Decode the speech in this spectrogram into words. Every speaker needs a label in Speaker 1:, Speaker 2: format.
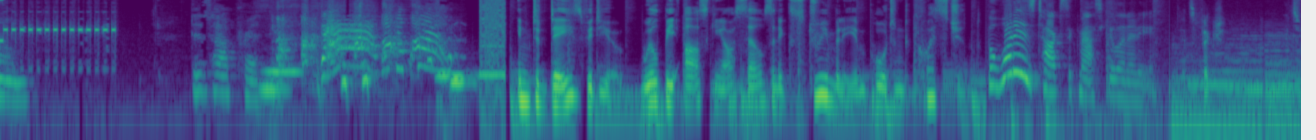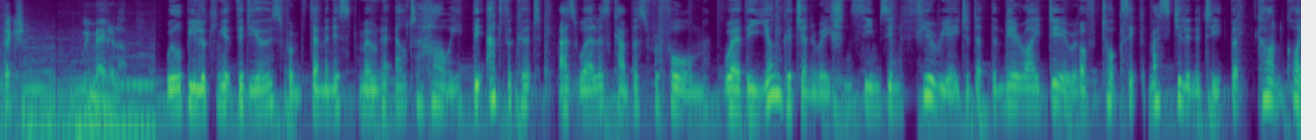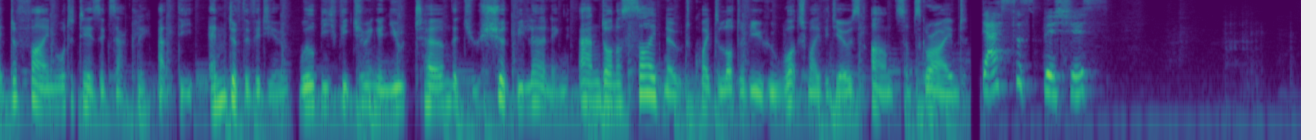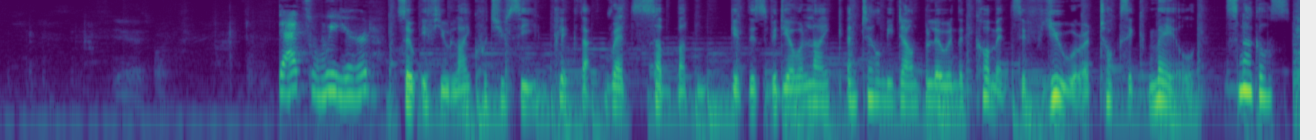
Speaker 1: Um, this how pressing.
Speaker 2: In today's video, we'll be asking ourselves an extremely important question.
Speaker 3: But what is toxic masculinity?
Speaker 4: It's fiction. It's fiction. We made it up.
Speaker 2: We'll be looking at videos from feminist Mona El Eltahawy, The Advocate, as well as Campus Reform, where the younger generation seems infuriated at the mere idea of toxic masculinity but can't quite define what it is exactly. At the end of the video, we'll be featuring a new term that you should be learning, and on a side note, quite a lot of you who watch my videos aren't subscribed.
Speaker 1: That's suspicious. That's weird.
Speaker 2: So if you like what you see, click that red sub button, give this video a like, and tell me down below in the comments if you are a toxic male. Snuggles.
